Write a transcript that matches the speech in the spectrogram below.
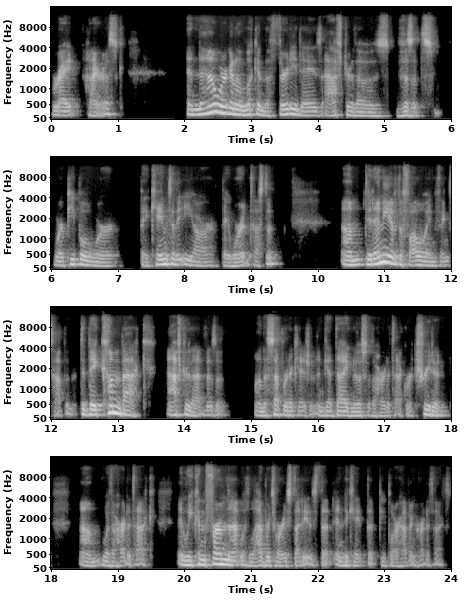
right high risk and now we're going to look in the 30 days after those visits where people were they came to the er they weren't tested um, did any of the following things happen? Did they come back after that visit on a separate occasion and get diagnosed with a heart attack or treated um, with a heart attack? And we confirm that with laboratory studies that indicate that people are having heart attacks.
